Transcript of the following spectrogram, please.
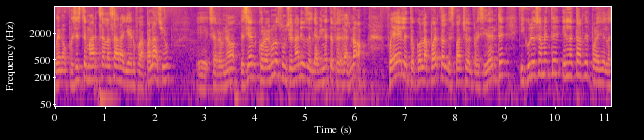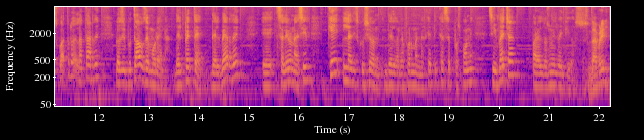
Bueno, pues este Mark Salazar ayer fue a Palacio, eh, se reunió, decían, con algunos funcionarios del gabinete federal. No, fue, le tocó la puerta al despacho del presidente y curiosamente en la tarde, por ahí de las 4 de la tarde, los diputados de Morena, del PT, del Verde, eh, salieron a decir que la discusión de la reforma energética se pospone sin fecha para el 2022. Hasta abril,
